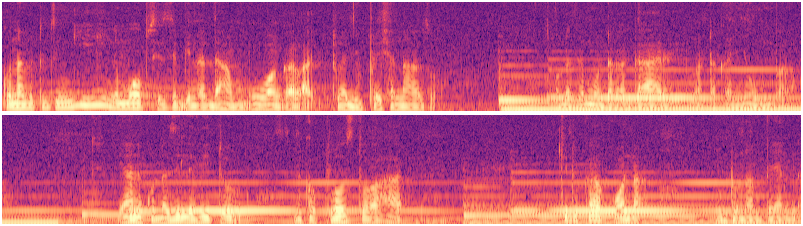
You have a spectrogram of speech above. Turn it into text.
kuna vitu zingine sisi binadamu huangala tunajipresha nazo. Unasema unataka gari unataka nyumba yaani kuna zile vitu ziko close to our heart. Kitu kaa kuona mtu unampenda.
